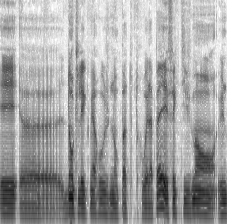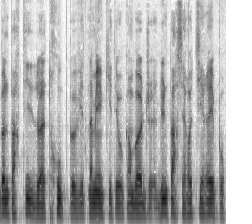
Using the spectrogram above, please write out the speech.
Et euh, donc les Khmer rouges n'ont pas trouvé la paix. Effectivement, une bonne partie de la troupe vietnamienne qui était au Cambodge, d'une part, s'est retirée pour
